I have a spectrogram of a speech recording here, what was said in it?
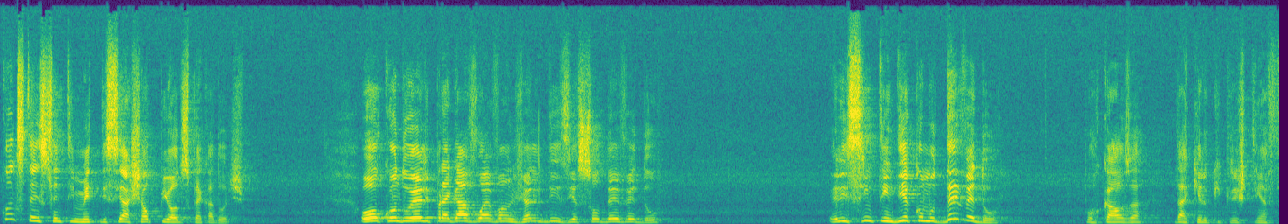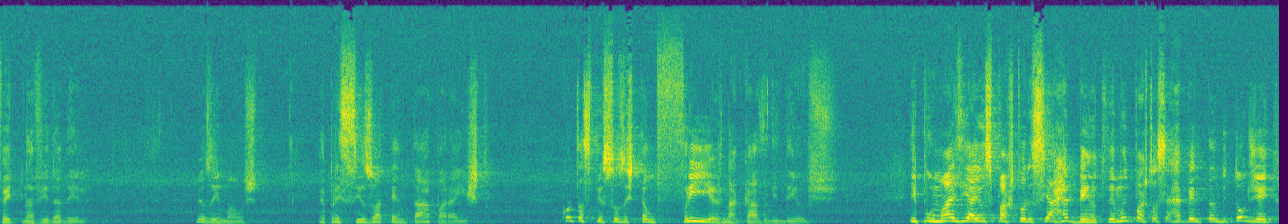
Quantos têm esse sentimento de se achar o pior dos pecadores? Ou quando ele pregava o evangelho, ele dizia: sou devedor. Ele se entendia como devedor por causa daquilo que Cristo tinha feito na vida dele. Meus irmãos, é preciso atentar para isto. Quantas pessoas estão frias na casa de Deus? E por mais, e aí os pastores se arrebentam, tem muito pastor se arrebentando de todo jeito,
